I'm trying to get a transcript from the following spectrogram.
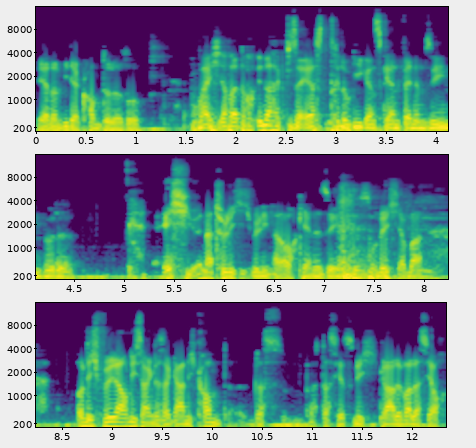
er dann wiederkommt oder so. Wobei ich aber doch innerhalb dieser ersten Trilogie ganz gern Venom sehen würde. Ich, natürlich, ich will ihn halt auch gerne sehen, so nicht, aber und ich will auch nicht sagen, dass er gar nicht kommt. Das, das jetzt nicht, gerade weil das ja auch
